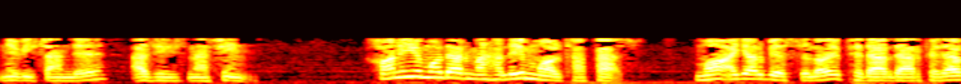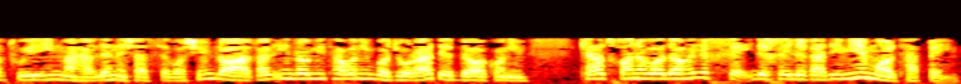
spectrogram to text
نویسنده عزیز نسین خانه ما در محله مالتپه است. ما اگر به اصطلاح پدر در پدر توی این محله نشسته باشیم لاقل این را می‌توانیم با جرأت ادعا کنیم که از خانواده های خیلی خیلی قدیمی مالتپه ایم.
